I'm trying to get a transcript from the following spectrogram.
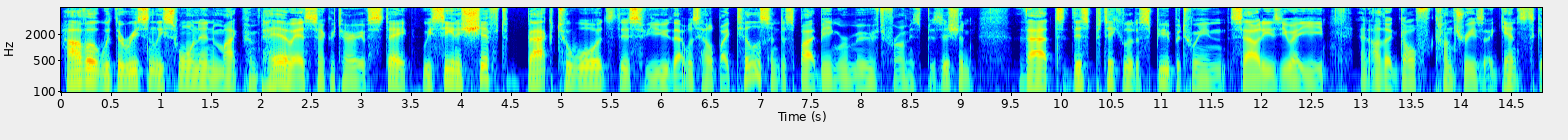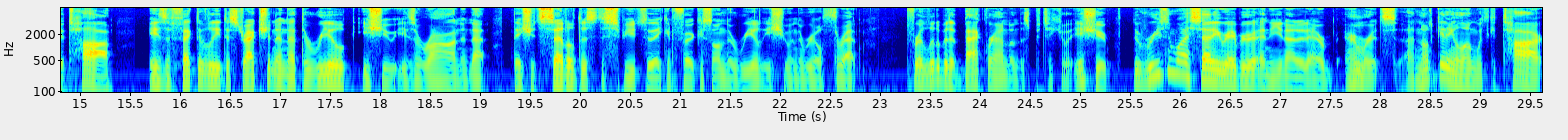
However, with the recently sworn in Mike Pompeo as Secretary of State, we've seen a shift back towards this view that was held by Tillerson, despite being removed from his position, that this particular dispute between Saudis, UAE, and other Gulf countries against Qatar is effectively a distraction and that the real issue is Iran and that they should settle this dispute so they can focus on the real issue and the real threat. For a little bit of background on this particular issue, the reason why Saudi Arabia and the United Arab Emirates are not getting along with Qatar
